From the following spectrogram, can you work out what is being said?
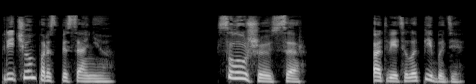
причем по расписанию». «Слушаюсь, сэр», — ответила Пибоди.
